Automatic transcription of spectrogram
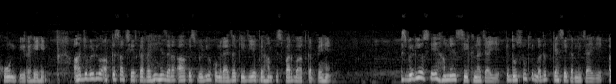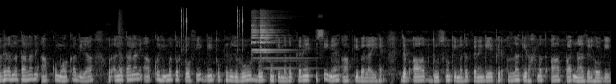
खून पी रहे हैं। आज जो वीडियो आपके साथ शेयर कर रहे हैं, ज़रा आप इस वीडियो को मुलायजा कीजिए, फिर हम इस पर बात करते हैं। इस वीडियो से हमें सीखना चाहिए कि दूसरों की मदद कैसे करनी चाहिए। अगर अल्लाह ताला ने आपको मौका दिया और अल्लाह ताला ने आपको हिम्मत और तोफीक दी तो फिर ज़रूर दूसरों की मदद करें। इसी में आपकी भलाई है। जब आप दूसरों की मदद करेंगे, फिर अल्लाह की रहमत आप पर नाजिल होगी।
